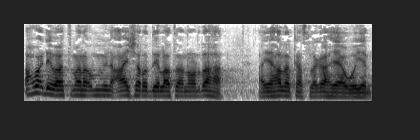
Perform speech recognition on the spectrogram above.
waxba dhibaato mala ummin caaisha radi allahu ta an hadalkaas laga hayaa weeyaan.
